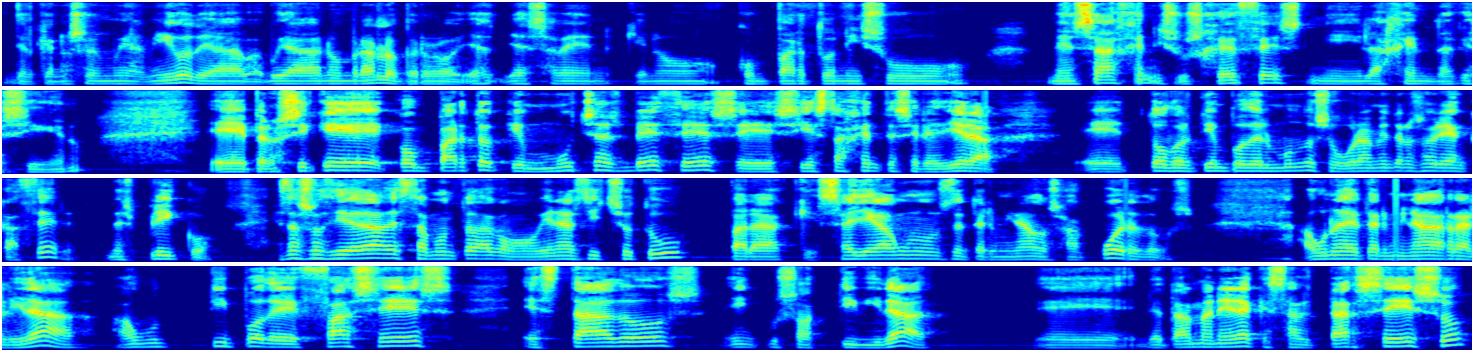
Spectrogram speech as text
del que no soy muy amigo, ya voy a nombrarlo, pero ya, saben que no comparto ni su mensaje, ni sus jefes, ni la agenda que sigue. ¿no? Eh, pero sí que comparto que muchas veces, eh, si esta gente se le diera eh, todo el tiempo del mundo, seguramente no sabrían qué hacer. Me explico. Esta sociedad está montada, como bien has dicho tú, para que se haya a unos determinados acuerdos, a una determinada realidad, a un tipo de fases, estados e incluso actividad. Eh, de tal manera que saltarse eso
